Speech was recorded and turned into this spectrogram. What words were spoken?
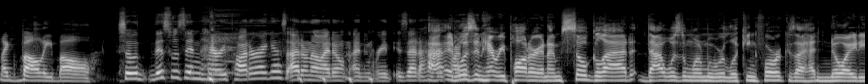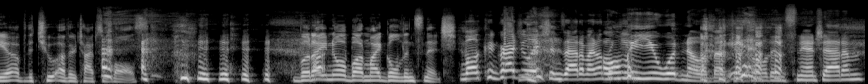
Like volleyball. So this was in Harry Potter, I guess. I don't know. I don't. I didn't read. Is that a Harry Uh, it wasn't Harry Potter, and I'm so glad that was the one we were looking for because I had no idea of the two other types of balls. but I know about my golden snitch. Well, congratulations, Adam. I don't think Only you. you would know about the golden snitch, Adam.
